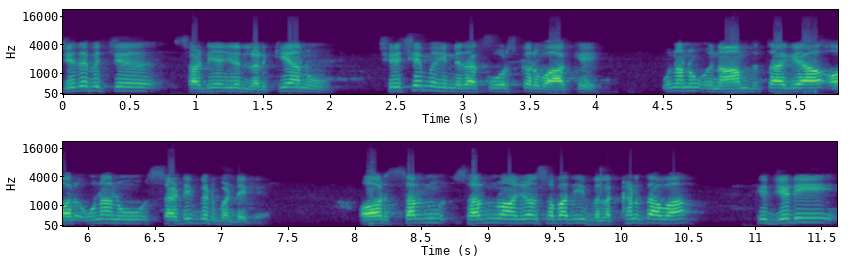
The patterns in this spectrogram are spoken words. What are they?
ਜਿਹਦੇ ਵਿੱਚ ਸਾਡੀਆਂ ਜਿਹੜੀਆਂ ਲੜਕੀਆਂ ਨੂੰ 6-6 ਮਹੀਨੇ ਦਾ ਕੋਰਸ ਕਰਵਾ ਕੇ ਉਹਨਾਂ ਨੂੰ ਇਨਾਮ ਦਿੱਤਾ ਗਿਆ ਔਰ ਉਹਨਾਂ ਨੂੰ ਸਰਟੀਫਿਕੇਟ ਵੰਡੇ ਗਏ। ਔਰ ਸਰਵ ਸਰਵ ਨੌਜਵਾਨ ਸਭਾ ਦੀ ਵਿਲੱਖਣਤਾ ਵਾ ਕਿ ਜਿਹੜੀ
